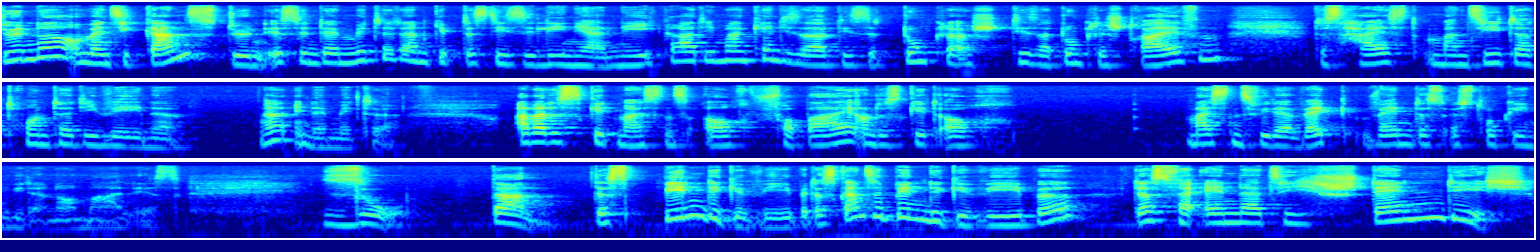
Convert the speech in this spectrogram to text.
dünner und wenn sie ganz dünn ist in der Mitte, dann gibt es diese Linea negra, die man kennt, dieser, diese dunkle, dieser dunkle Streifen. Das heißt, man sieht darunter die Vene ne, in der Mitte. Aber das geht meistens auch vorbei und es geht auch meistens wieder weg, wenn das Östrogen wieder normal ist. So, dann das Bindegewebe, das ganze Bindegewebe, das verändert sich ständig,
